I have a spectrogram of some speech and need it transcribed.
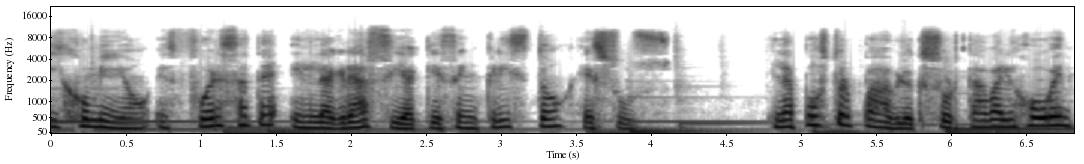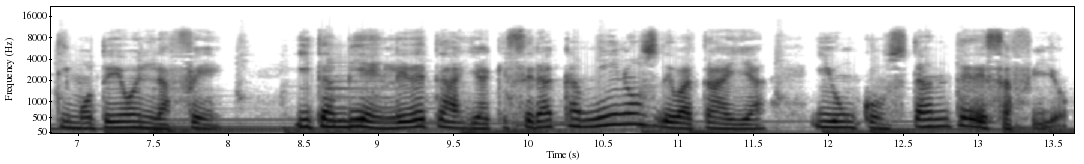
hijo mío, esfuérzate en la gracia que es en Cristo Jesús. El apóstol Pablo exhortaba al joven Timoteo en la fe y también le detalla que será caminos de batalla y un constante desafío.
